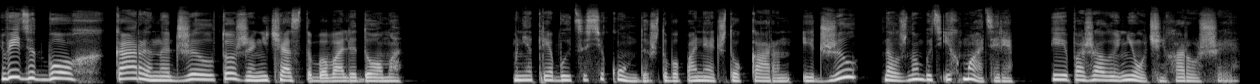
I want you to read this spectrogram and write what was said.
Видит Бог, Карен и Джилл тоже нечасто бывали дома». Мне требуется секунды, чтобы понять, что Карен и Джилл должно быть их матери, и, пожалуй, не очень хорошие.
